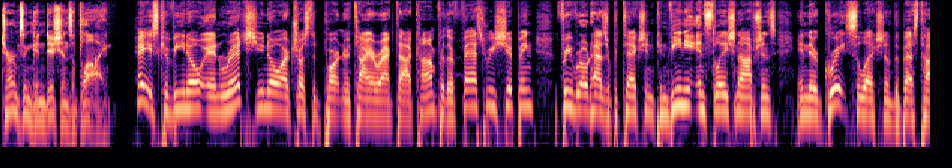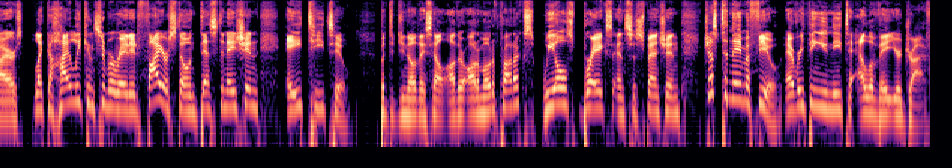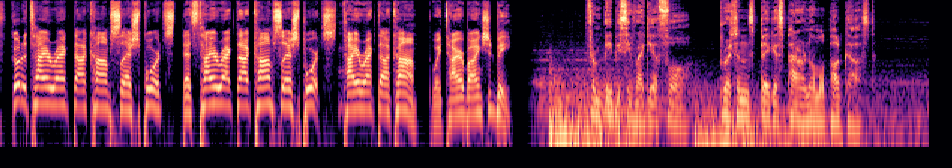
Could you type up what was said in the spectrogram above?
Terms and conditions apply. Hey, it's Cavino and Rich. You know our trusted partner, TireRack.com, for their fast reshipping, free road hazard protection, convenient installation options, and their great selection of the best tires. like the highly consumer rated Firestone Destination AT2. But did you know they sell other automotive products? Wheels, brakes, and suspension, just to name a few. Everything you need to elevate your drive. Go to TireRack.com slash sports. That's TireRack.com slash sports. TireRack.com, the way tire buying should be. From BBC Radio 4, Britain's biggest paranormal podcast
